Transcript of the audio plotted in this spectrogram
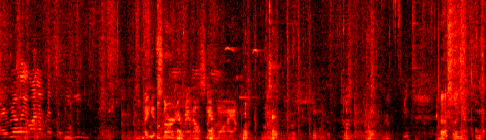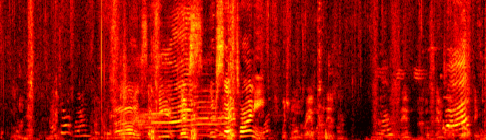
I really want to put the piggies. Stern here, man, I'll snip one out. What's our brown piggies? Oh, it's so cute. They're they're so tiny. Which one, the red one or this one? Them, them are both girl people.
